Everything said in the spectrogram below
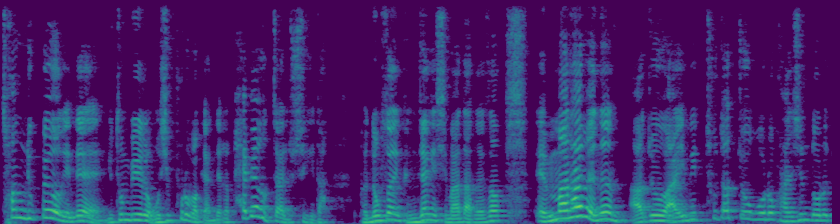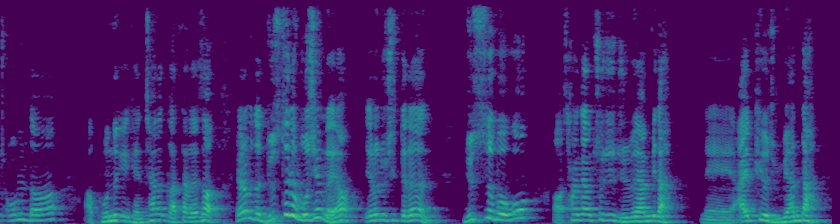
1600억인데 유통비율 50%밖에 안 되고 800억짜리 주식이다. 변동성이 굉장히 심하다. 그래서 웬만하면은 아주 IB 투자 쪽으로 관심도를 조금 더 어, 보는 게 괜찮을 것 같다. 그래서 여러분들 뉴스를 보시면 돼요. 이런 주식들은 뉴스 보고 어, 상장 추진 준비합니다. 네, IPO 준비한다.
